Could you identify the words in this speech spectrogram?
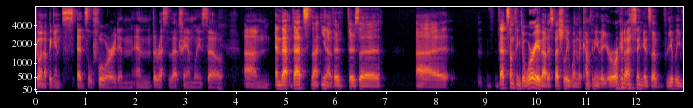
going up against Edsel Ford and and the rest of that family. So um, and that that's not you know there there's a uh, that's something to worry about, especially when the company that you're organizing is a really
